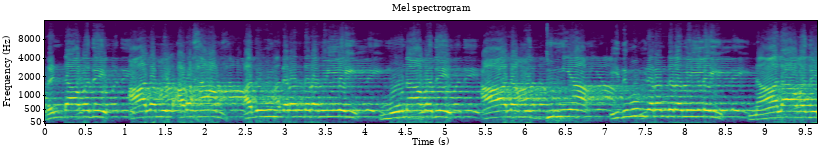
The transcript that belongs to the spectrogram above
இரண்டாவது ஆலமுல் அர்ஹாம் அதுவும் நிரந்தரம் இல்லை மூணாவது ஆலமு துன்யா இதுவும் நிரந்தரம் இல்லை நாலாவது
